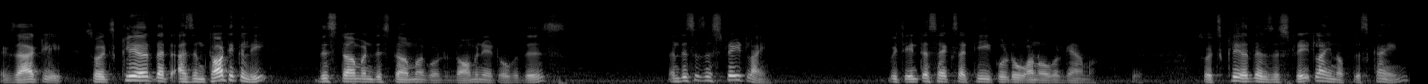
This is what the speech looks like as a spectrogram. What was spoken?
exactly. So it is clear that asymptotically this term and this term are going to dominate over this and this is a straight line which intersects at t equal to 1 over gamma. So it is clear there is a straight line of this kind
